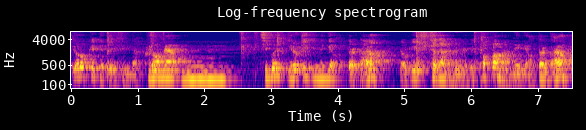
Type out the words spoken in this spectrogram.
이렇게 되어 있습니다. 그러면 음, 집은 이렇게 짓는 게 어떨까요? 여기 주차장 만들고 여기 텃밭 만드는 게 어떨까요?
